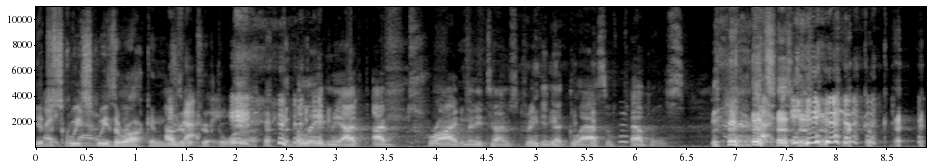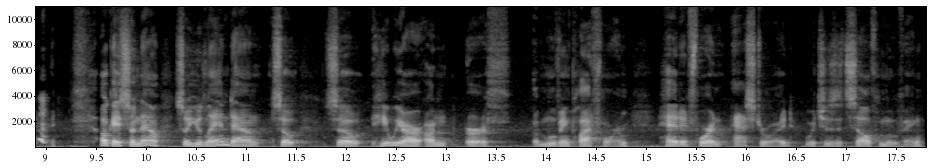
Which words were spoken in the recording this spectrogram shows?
Yeah, like, just squeeze without- squeeze the rock and drip, Exactly. drip the water. Believe me, I've, I've tried many times drinking a glass of pebbles. Okay, so now, so you land down. So, so here we are on Earth, a moving platform, headed for an asteroid, which is itself moving.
